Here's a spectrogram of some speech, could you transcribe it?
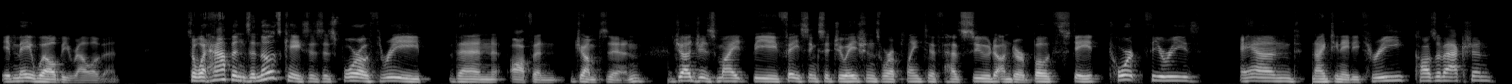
it may well be relevant. So, what happens in those cases is 403 then often jumps in. Judges might be facing situations where a plaintiff has sued under both state tort theories and 1983 cause of action.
